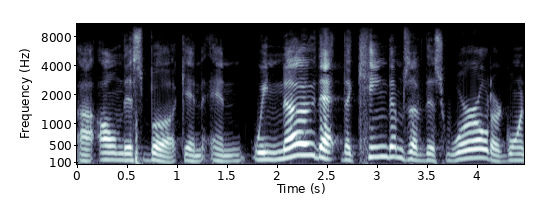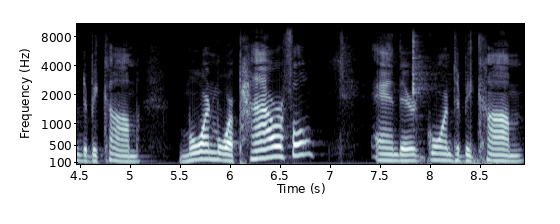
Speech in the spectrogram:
uh, on this book. And, and we know that the kingdoms of this world are going to become more and more powerful, and they're going to become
